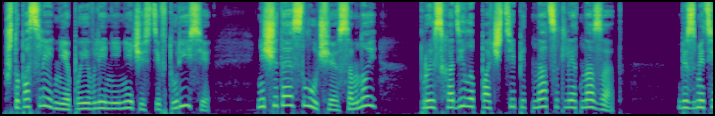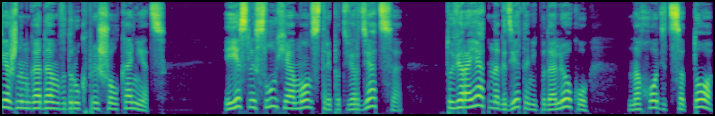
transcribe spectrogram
что последнее появление нечисти в Турисе, не считая случая со мной, происходило почти 15 лет назад. Безмятежным годам вдруг пришел конец. И если слухи о монстре подтвердятся, то, вероятно, где-то неподалеку находится то,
